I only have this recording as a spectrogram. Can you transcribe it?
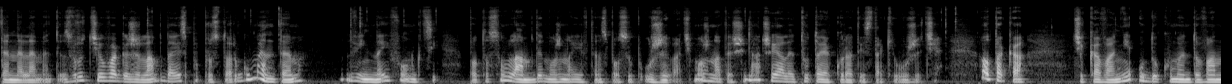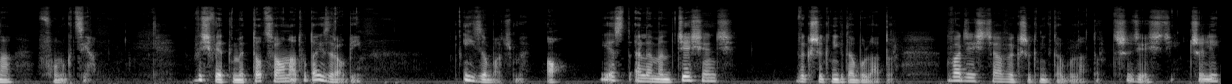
ten element. Zwróćcie uwagę, że lambda jest po prostu argumentem w innej funkcji. Po to są lambdy, można je w ten sposób używać. Można też inaczej, ale tutaj akurat jest takie użycie. O taka ciekawa, nieudokumentowana funkcja. Wyświetlmy to, co ona tutaj zrobi. I zobaczmy. O, jest element 10, wykrzyknik tabulator. 20, wykrzyknik tabulator. 30, czyli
